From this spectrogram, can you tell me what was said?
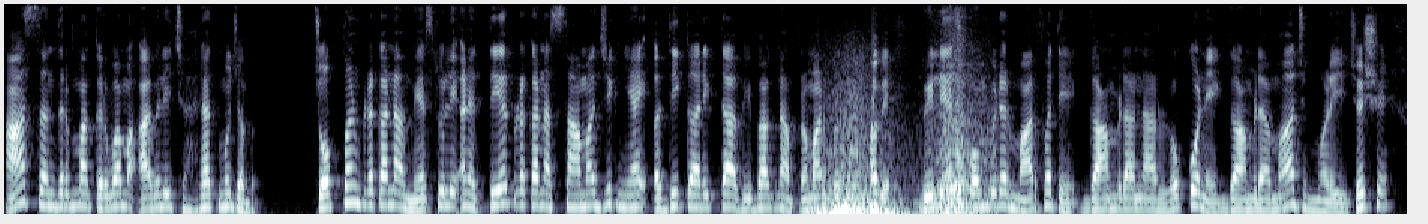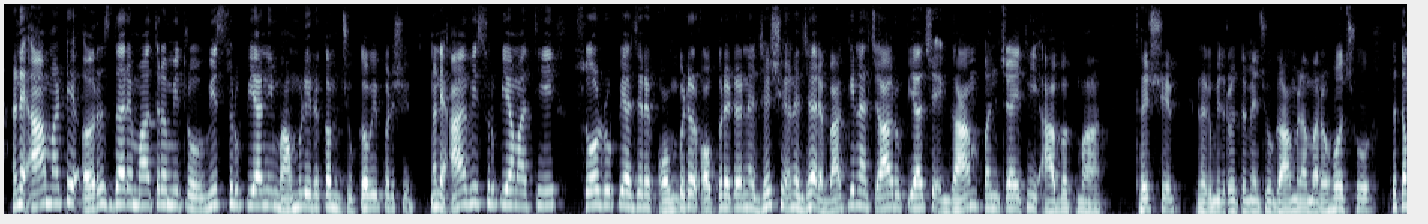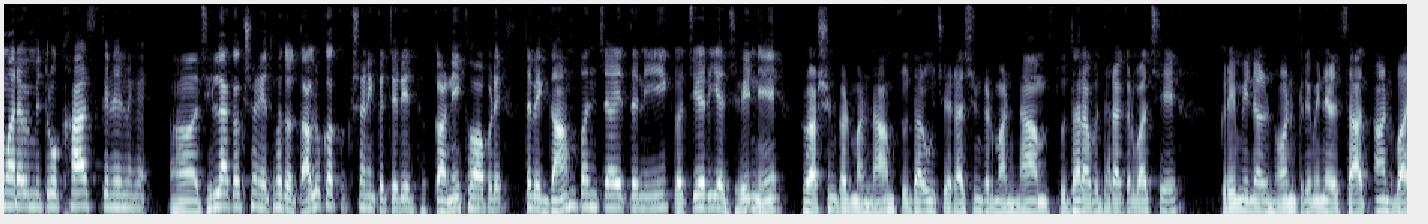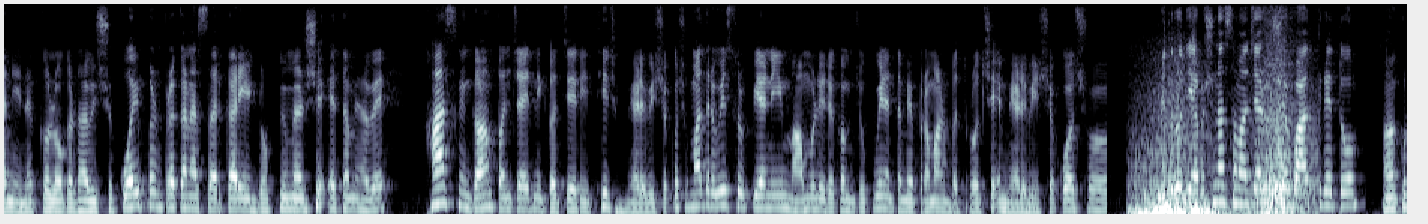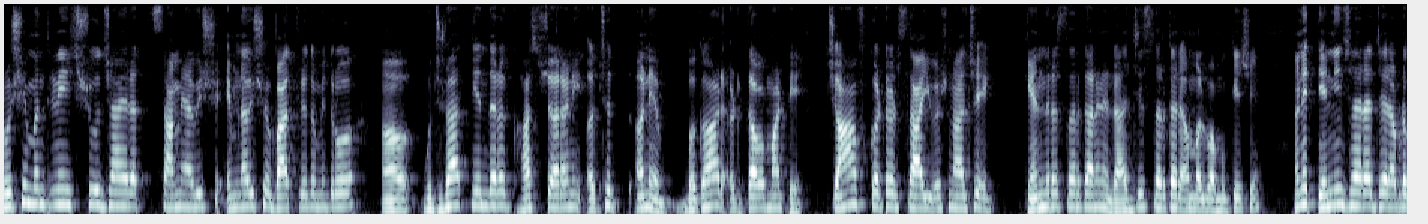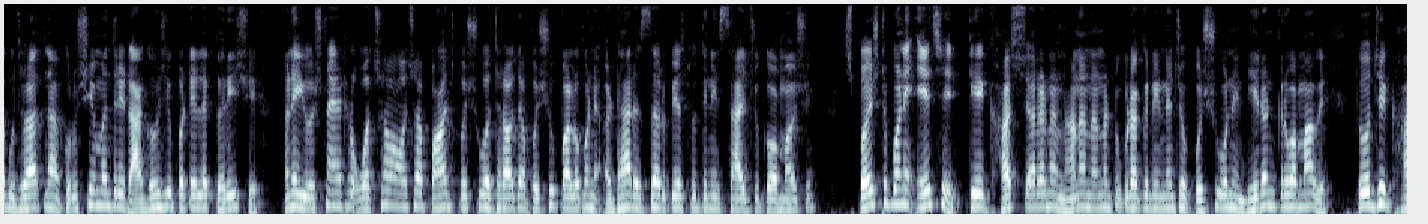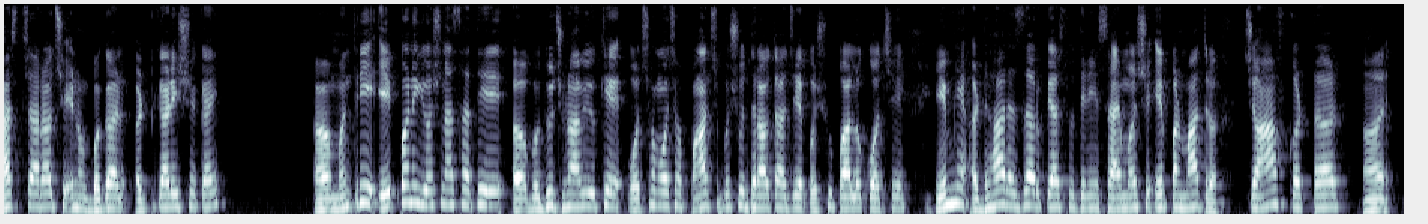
આ સંદર્ભમાં કરવામાં આવેલી જાહેરાત મુજબ ચોપન પ્રકારના મહેસૂલી અને તેર પ્રકારના સામાજિક ન્યાય અધિકારિકતા વિભાગના પ્રમાણપત્રો. હવે વિલેજ કોમ્પ્યુટર મારફતે ગામડાના લોકોને ગામડામાં જ મળી જશે અને આ માટે અરજદારે માત્ર મિત્રો વીસ રૂપિયાની મામૂલી રકમ ચૂકવવી પડશે અને આ વીસ રૂપિયામાંથી સોળ રૂપિયા જ્યારે કોમ્પ્યુટર ઓપરેટરને જશે અને જ્યારે બાકીના ચાર રૂપિયા છે ગામ પંચાયતની આવકમાં થશે. એટલે કે મિત્રો, તમે જો ગામડામાં રહો છો, તો તમારે હવે મિત્રો ખાસ કરીને જિલ્લા કક્ષાની અથવા તો તાલુકા કક્ષાની કચેરીએ ધક્કા નહીં ખાવા પડે. તમે ગામ પંચાયતની કચેરીએ જઈને રાશન કાર્ડમાં નામ સુધારવું છે. રાશન કાર્ડમાં નામ સુધારા વધારા કરવા છે. ક્રિમિનલ નોન ક્રિમિનલ સાત, આઠ, બારની નકલો કઢાવી છે. કોઈ પણ પ્રકારના સરકારી ડોક્યુમેન્ટ છે એ તમે હવે ખાસ ગામ પંચાયતની કચેરીથી જ મેળવી શકો છો. માત્ર વીસ રૂપિયાની મામૂલી રકમ ચૂકવીને તમે પ્રમાણપત્રો છે એ મેળવી શકો છો. મિત્રો ત્યાર પછીના સમાચાર વિશે વાત કરીએ તો કૃષિ મંત્રીની શું જાહેરાત સામે આવી છે એમના વિશે વાત કરીએ તો મિત્રો ગુજરાતની અંદર ઘાસચારાની અછત અને બગાડ અટકાવવા માટે ચાફ કટર સા યોજના છે. કેન્દ્ર સરકાર અને રાજ્ય સરકારે અમલમાં મૂકી છે અને તેની જાહેરાત જ્યારે આપણે ગુજરાતના કૃષિમંત્રી રાઘવજી પટેલે કરી છે અને યોજના હેઠળ ઓછામાં ઓછા પાંચ પશુઓ ધરાવતા પશુપાલકોને અઢાર હજાર રૂપિયા સુધીની સહાય ચૂકવવામાં આવશે. સ્પષ્ટપણે એ છે કે ઘાસચારાના નાના નાના ટુકડા કરીને જો પશુઓને નિરણ કરવામાં આવે તો જે ઘાસચારા છે એનો બગાડ અટકાવી શકાય. મંત્રીએ એ પણ યોજના સાથે વધુ જણાવ્યું કે ઓછામાં ઓછા પાંચ પશુ ધરાવતા જે પશુપાલકો છે, એમને અઢાર હજાર રૂપિયા સુધીની સહાય મળશે. એ પણ માત્ર ચાફ કટર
